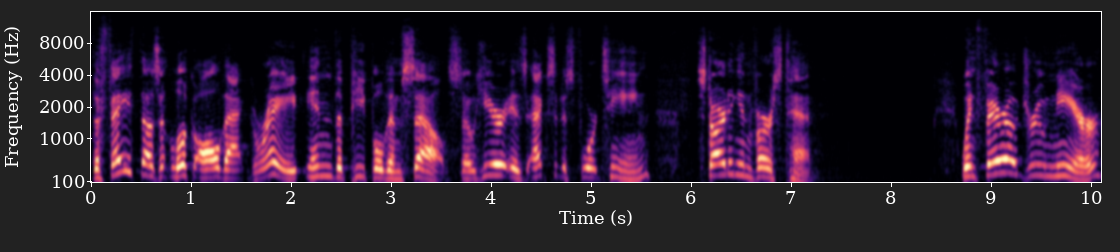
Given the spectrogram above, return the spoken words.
the faith doesn't look all that great in the people themselves. So here is Exodus 14, starting in verse 10. When Pharaoh drew near,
